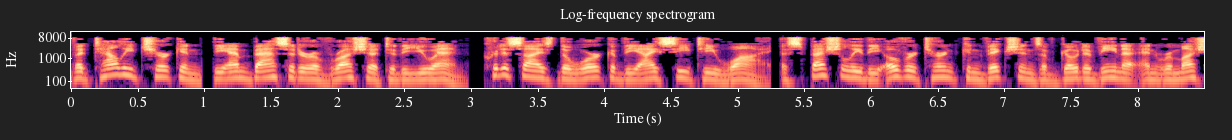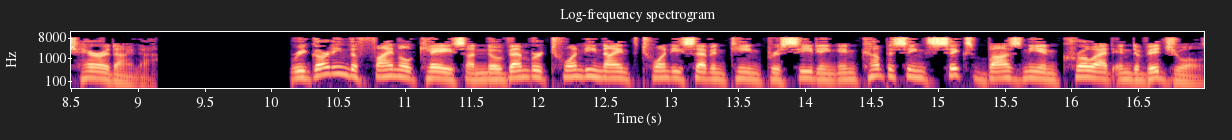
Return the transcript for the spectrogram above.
Vitaly Churkin, the ambassador of Russia to the UN, criticized the work of the ICTY, especially the overturned convictions of Gotovina and Ramush Haradinaj. Regarding the final case on November 29, 2017 proceeding encompassing six Bosnian Croat individuals,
